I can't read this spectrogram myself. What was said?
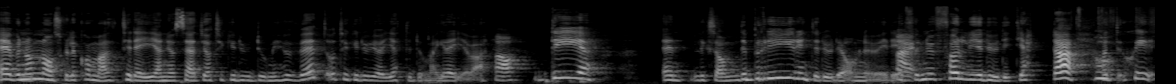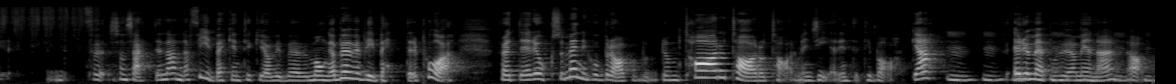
Även om någon skulle komma till dig igen och säga att jag tycker du är dum i huvudet och tycker du gör jättedumma grejer va. ja, Det, är liksom, det bryr inte du dig om nu i det, Nej. för nu följer du ditt hjärta. Så att, för, som sagt, den andra feedbacken tycker jag vi behöver, många behöver bli bättre på. För att det är också människor bra på, de tar och tar och tar men ger inte tillbaka. mm, mm. Är du med på hur jag menar? ja.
